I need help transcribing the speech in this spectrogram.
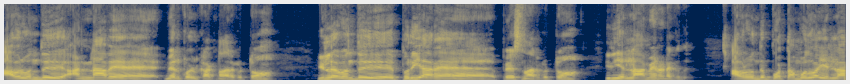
அவர் வந்து அண்ணாவை மேற்கோள் காட்டினா இருக்கட்டும் இல்லை வந்து பெரியாரை பேசினா இருக்கட்டும் இது எல்லாமே நடக்குது. அவர் வந்து பத்தொன்பதுவா எல்லா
